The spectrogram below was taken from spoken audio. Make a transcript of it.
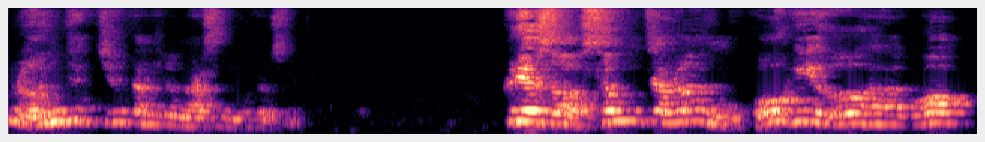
언제 지었다는 걸 말씀 못 드렸습니다. 그래서 성자는 고기 어하고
